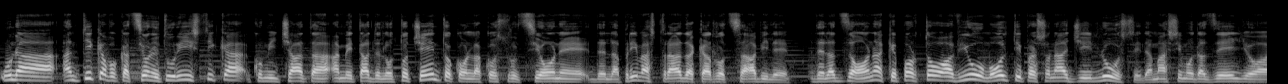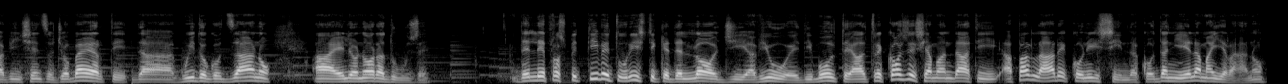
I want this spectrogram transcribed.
una antica vocazione turistica cominciata a metà dell'Ottocento con la costruzione della prima strada carrozzabile della zona che portò a Viù molti personaggi illustri, da Massimo D'Azeglio a Vincenzo Gioberti, da Guido Gozzano a Eleonora Duse. Delle prospettive turistiche dell'oggi a Viu e di molte altre cose siamo andati a parlare con il sindaco Daniela Mairano.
